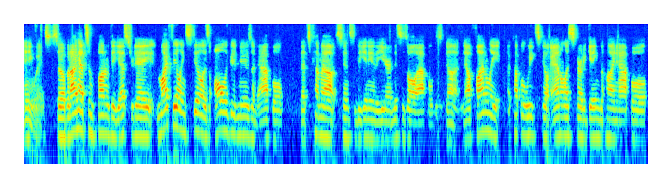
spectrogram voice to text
anyways, so, but I had some fun with it yesterday. My feeling still is all the good news on Apple that's come out since the beginning of the year, and this is all Apple has done. Now, finally, a couple of weeks ago, analysts started getting behind Apple,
